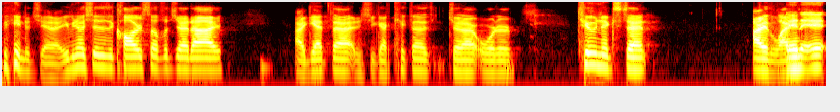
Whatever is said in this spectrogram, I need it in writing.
being a Jedi. Even though she doesn't call herself a Jedi, I get that, and she got kicked out of the Jedi Order. To an extent, I like. and it,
